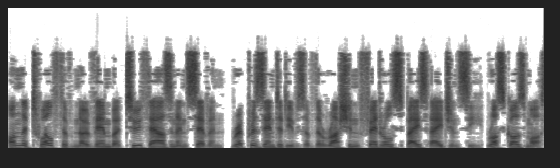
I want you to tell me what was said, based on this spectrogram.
On 12 November 2007, representatives of the Russian Federal Space Agency Roscosmos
